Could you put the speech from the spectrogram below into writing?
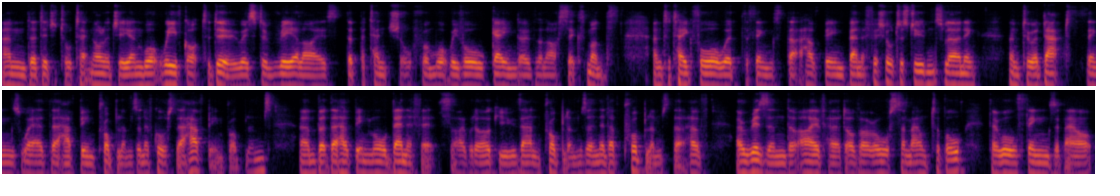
and the digital technology. And what we've got to do is to realize the potential from what we've all gained over the last six months and to take forward the things that have been beneficial to students learning and to adapt things where there have been problems. And of course, there have been problems, um, but there have been more benefits, I would argue, than problems. And there are problems that have arisen that I've heard of are all surmountable. They're all things about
